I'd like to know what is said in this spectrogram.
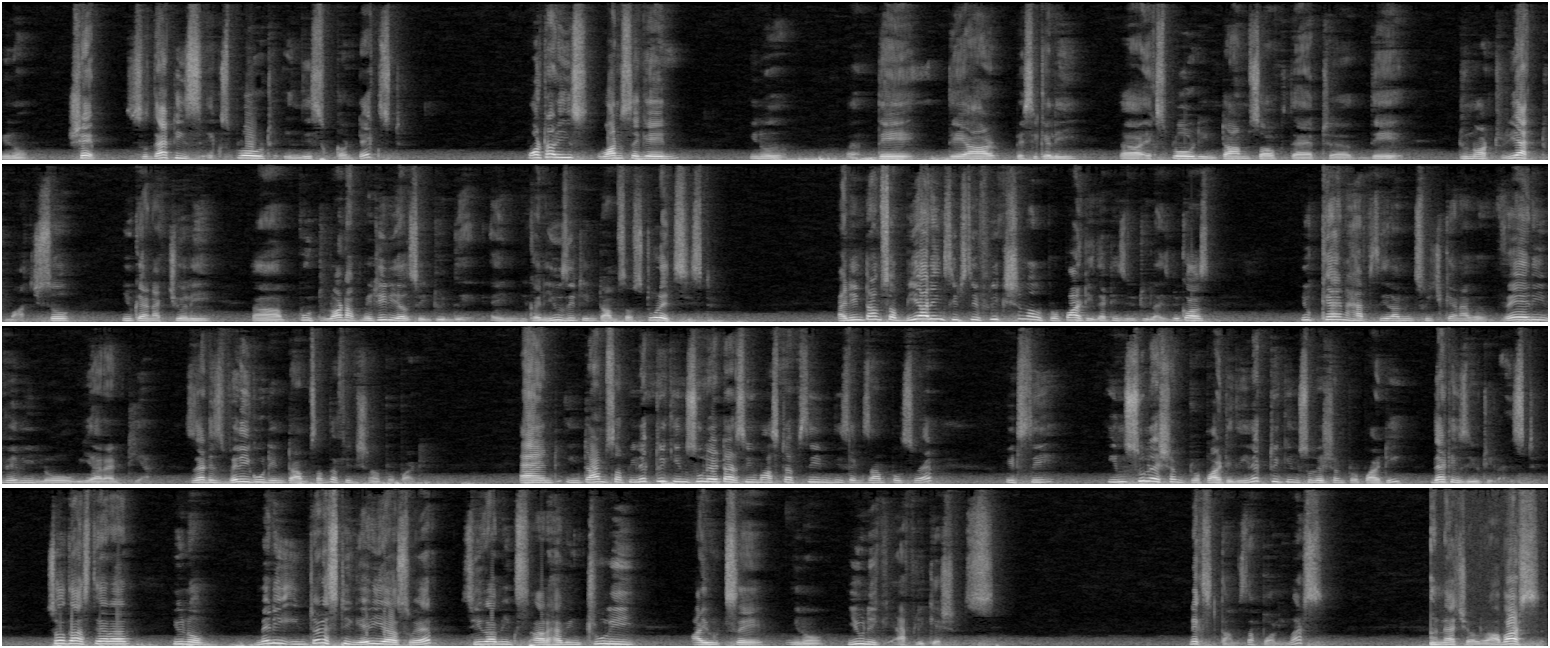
you know shape. So, that is explored in this context. Potteries once again you know uh, they they are basically explored in terms of that uh, they do not react much. So, you can actually uh, put lot of materials into it and you can use it in terms of storage system. And in terms of bearings it is the frictional property that is utilized because you can have ceramics which can have a very very low wear and tear. So, that is very good in terms of the frictional property. And in terms of electric insulators you must have seen these examples where it is the insulation property, the electric insulation property that is utilized. So, thus there are you know many interesting areas where ceramics are having truly I would say you know unique applications. Next comes the polymers, natural rubbers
